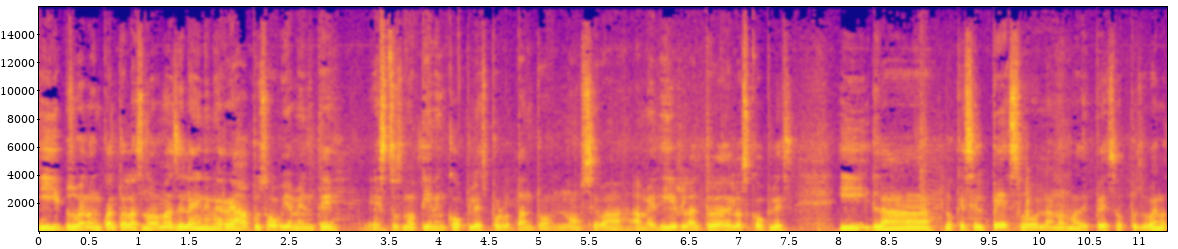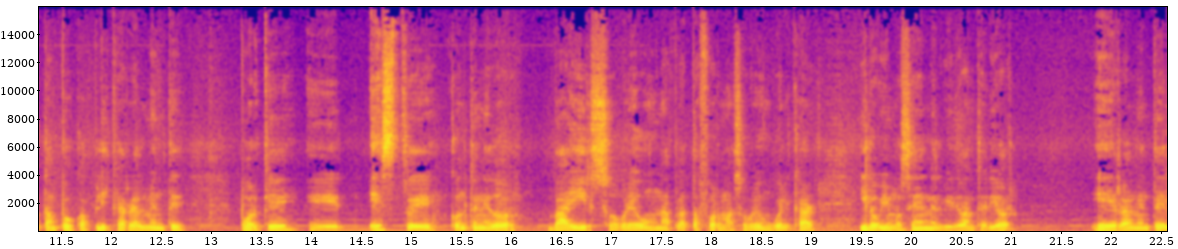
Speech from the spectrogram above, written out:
Y pues bueno, en cuanto a las normas de la NMRA, pues obviamente estos no tienen coples, por lo tanto no se va a medir la altura de los coples. Y la, lo que es el peso, la norma de peso, pues bueno, tampoco aplica realmente porque eh, este contenedor va a ir sobre una plataforma, sobre un well car. Y lo vimos en el video anterior. Eh, realmente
